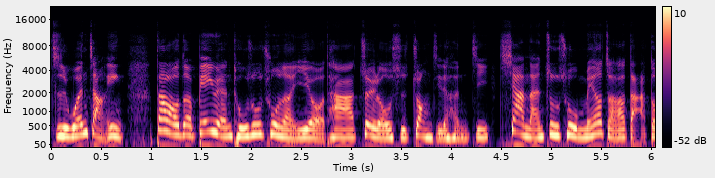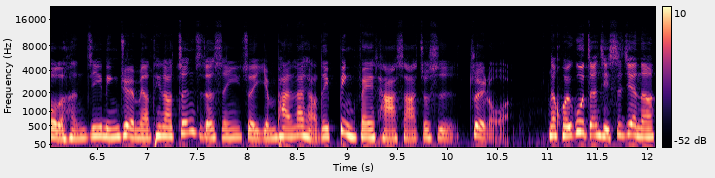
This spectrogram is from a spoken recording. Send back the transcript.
指纹掌印，大楼的边缘突出处呢也有他坠楼时撞击的痕迹。夏南住处没有找到打斗的痕迹，邻居也没有听到争执的声音，所以研判赖小弟并非他杀，就是坠楼啊。那回顾整起事件呢，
